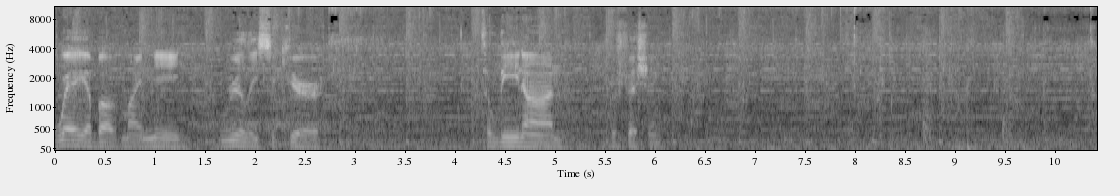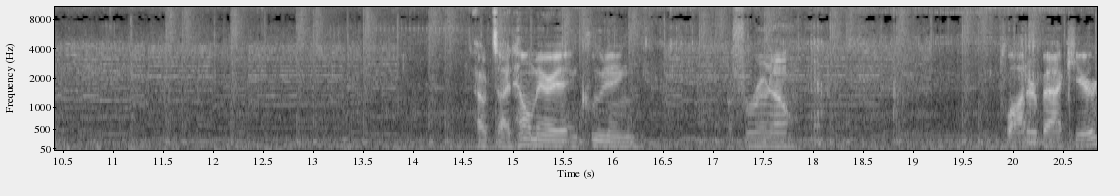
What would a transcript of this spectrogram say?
way above my knee, really secure to lean on for fishing. Outside helm area, including a Furuno plotter back here.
